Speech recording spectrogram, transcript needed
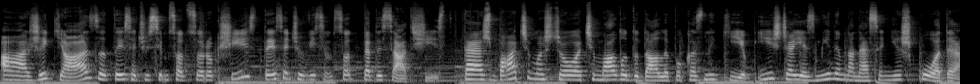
а життя з 1746 1856. Теж бачимо, що чимало додали показників, і ще є зміни в нанесенні шкоди.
